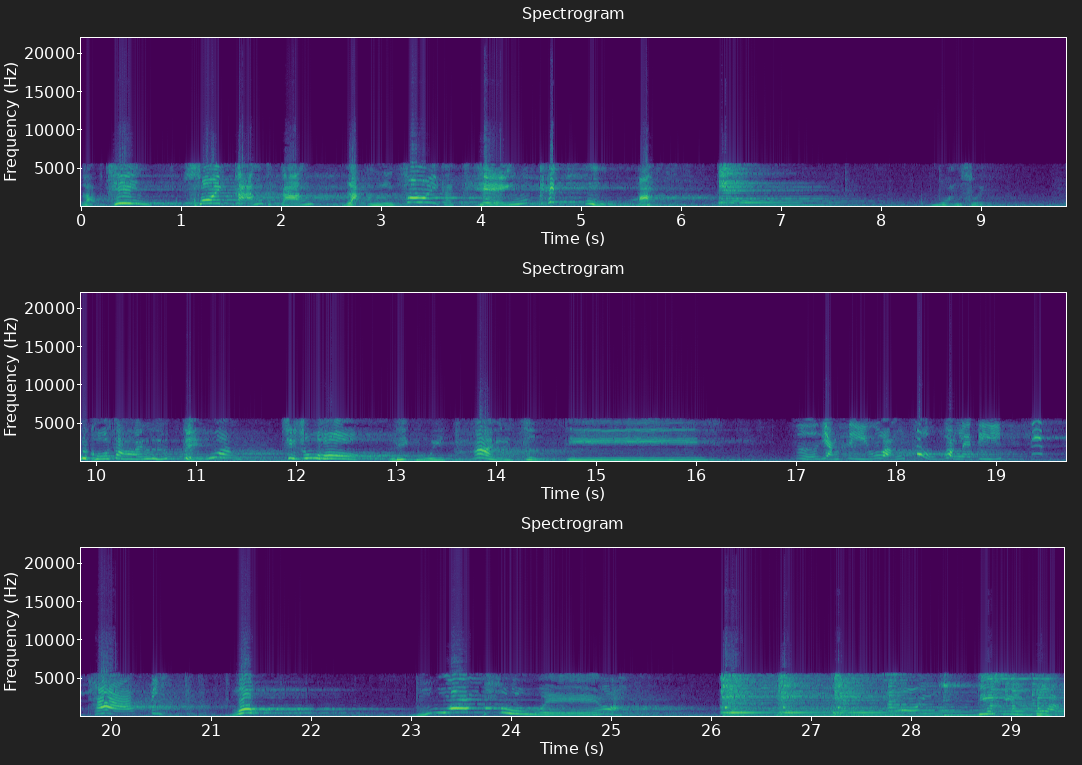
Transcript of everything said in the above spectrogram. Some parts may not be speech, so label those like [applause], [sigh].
老天，虽讲就讲，让你灾个请揭幕啊！万岁，你可在你爹王是如何立为太子的？自然是王父王来的，他的王万岁啊！你 [laughs] 是。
